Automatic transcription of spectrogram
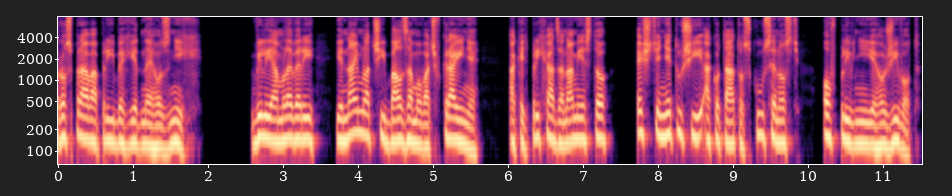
rozpráva príbeh jedného z nich. William Levery je najmladší balzamovač v krajine a keď prichádza na miesto, ešte netuší, ako táto skúsenosť ovplyvní jeho život.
